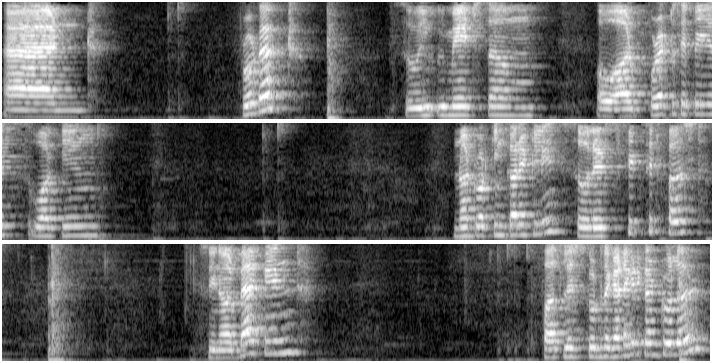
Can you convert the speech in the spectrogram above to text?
and product. So we, we made some oh our product API is working. Not working correctly so let's fix it first. So in our backend first let's go to the category controller.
